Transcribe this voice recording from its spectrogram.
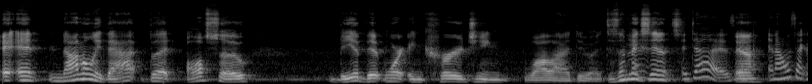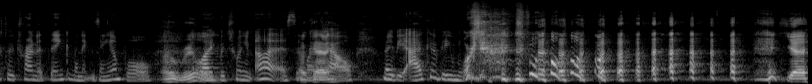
And, and, not only that, but also be a bit more encouraging while I do it. Does that make sense? It does. Yeah. And, and, I was actually trying to think of an example. Oh, really? Like between us and okay. like how maybe I could be more tactful. yeah.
